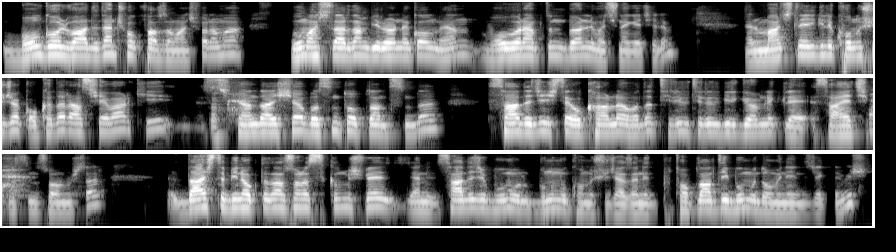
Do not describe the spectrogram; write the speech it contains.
bol gol vadeden çok fazla maç var ama bu maçlardan bir örnek olmayan Wolverhampton Burnley maçına geçelim. Yani maçla ilgili konuşacak o kadar az şey var ki anda aşağı basın toplantısında sadece işte o karlı havada tiril tiril bir gömlekle sahaya çıkmasını sormuşlar. Daesh da bir noktadan sonra sıkılmış ve yani sadece bu mu bunu mu konuşacağız? Hani toplantıyı bu mu domine edecek demiş.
